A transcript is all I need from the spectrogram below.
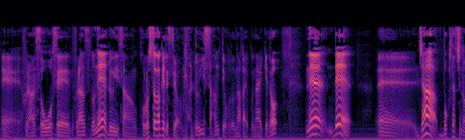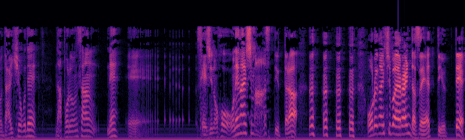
えー、フランス王政、フランスのね、ルイさん殺したわけですよ。ルイさんってほど仲良くないけど。ね。で、えー、じゃあ僕たちの代表で、ナポレオンさん、ね、え政治の方お願いしますって言ったら、ふんふんふんふ、俺が一番偉いんだぜって言って、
